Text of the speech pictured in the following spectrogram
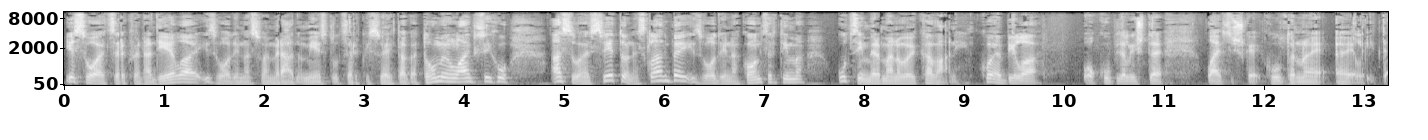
je svoja crkvena dijela izvodi na svojem radnom mjestu u crkvi Svetoga Tome u Leipzigu, a svoje svjetovne skladbe izvodi na koncertima u Cimermanovoj kavani, koja je bila okupljalište Leipziške kulturne elite.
